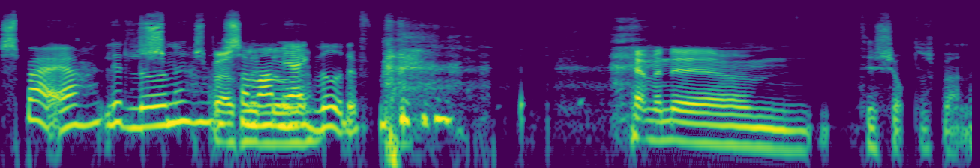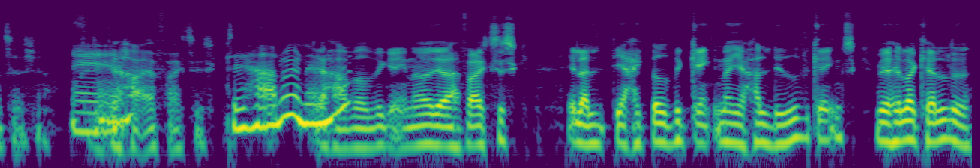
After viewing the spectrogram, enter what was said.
Spørger jeg lidt ledende, spørger som lidt om jeg ledende. ikke ved det. Jamen, øh, det er sjovt, du spørger, Natasha. Fordi Ja. det har jeg faktisk. Det har du nemlig. Jeg har været veganer, og jeg har faktisk... Eller, jeg har ikke været veganer, jeg har levet vegansk, vil jeg hellere kalde det.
